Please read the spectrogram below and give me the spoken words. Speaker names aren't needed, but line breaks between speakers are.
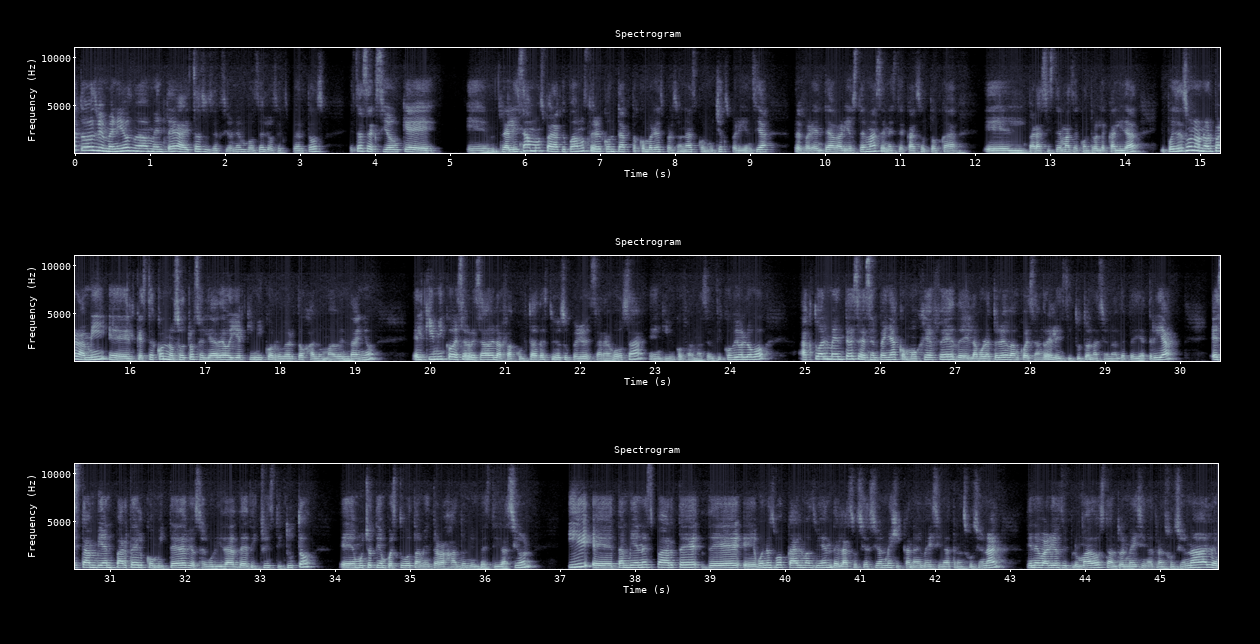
a todos, bienvenidos nuevamente a esta su sección en voz de los expertos, esta sección que eh, realizamos para que podamos tener contacto con varias personas con mucha experiencia referente a varios temas. En este caso toca el para sistemas de control de calidad. Y pues es un honor para mí eh, el que esté con nosotros el día de hoy el químico Roberto Jaloma Bendaño. El químico es egresado de la Facultad de Estudios Superiores de Zaragoza en químico farmacéutico biólogo Actualmente se desempeña como jefe del Laboratorio de Banco de Sangre del Instituto Nacional de Pediatría. Es también parte del Comité de Bioseguridad de dicho instituto. Eh, mucho tiempo estuvo también trabajando en investigación y eh, también es parte de, eh, bueno, es vocal más bien de la Asociación Mexicana de Medicina Transfusional. Tiene varios diplomados, tanto en medicina transfusional,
